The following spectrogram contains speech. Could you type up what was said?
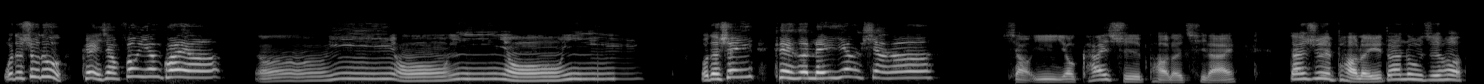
我的速度可以像风一样快啊！哦咦哦咦哦咦，我的声音可以和雷一样响啊！小易又开始跑了起来，但是跑了一段路之后，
